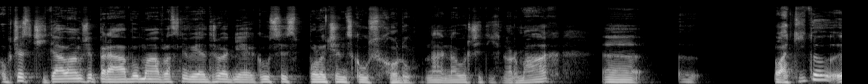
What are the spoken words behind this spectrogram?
Eh, občas čítávám, že právo má vlastně vyjadřovat nějakou si společenskou schodu na, na určitých normách. Eh, Platí to? Eh,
